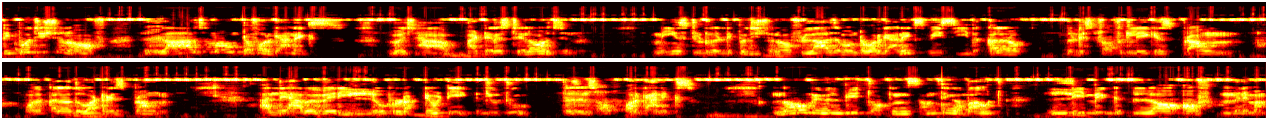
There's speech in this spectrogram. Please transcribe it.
deposition of large amount of organics which have a terrestrial origin means due to the deposition of large amount of organics we see the color of the dystrophic lake is brown or the color of the water is brown and they have a very low productivity due to presence of organics. Now we will be talking something about Liebig law of minimum.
